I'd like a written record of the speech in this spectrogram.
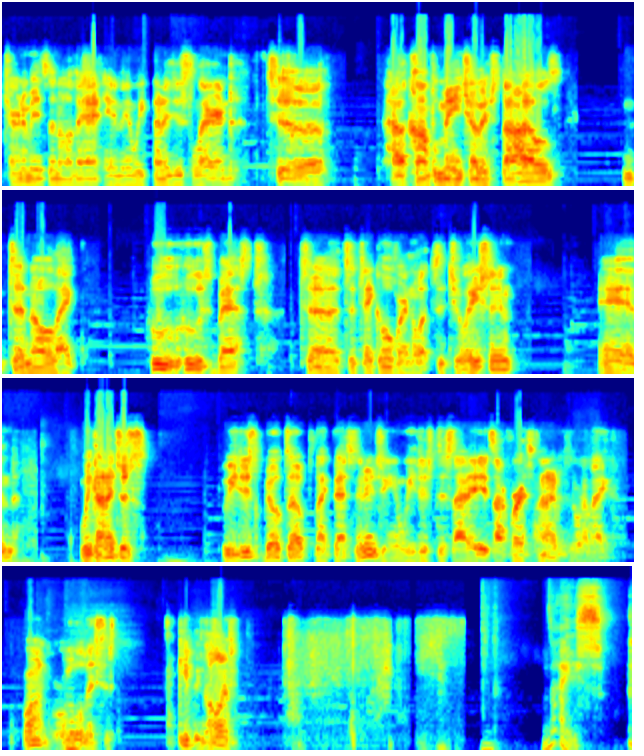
tournaments and all that, and then we kind of just learned to how to complement each other's styles, to know like who who's best to to take over in what situation, and we kind of just we just built up like that synergy, and we just decided it's our first time, so we're like, we're on the roll. Let's just keep it going. Nice.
